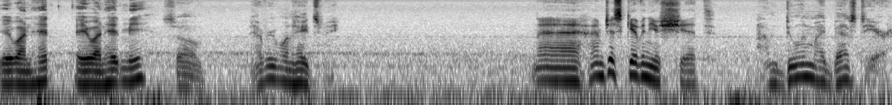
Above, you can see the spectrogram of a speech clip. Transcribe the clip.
everyone hate everyone hate me So, everyone hates me. Nah, I'm just giving you shit. I'm doing my best here.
